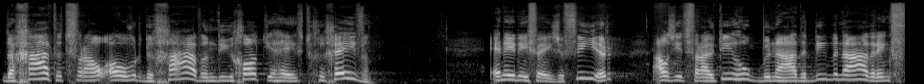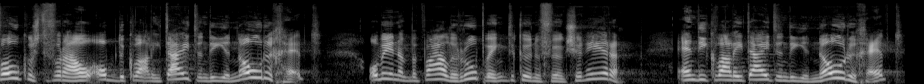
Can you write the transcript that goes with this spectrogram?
daar gaat het vooral over de gaven die God je heeft gegeven. En in Efeze 4, als je het vanuit die hoek benadert, die benadering focust vooral op de kwaliteiten die je nodig hebt om in een bepaalde roeping te kunnen functioneren. En die kwaliteiten die je nodig hebt,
